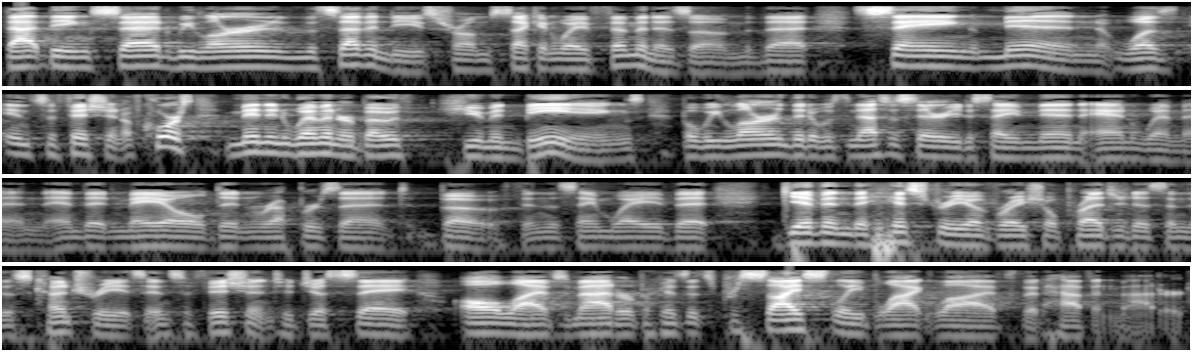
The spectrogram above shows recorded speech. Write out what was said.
that being said, we learned in the 70s from second wave feminism that saying men was insufficient. Of course, men and women are both human beings, but we learned that it was necessary to say men and women, and that male didn't represent both. In the same way that, given the history of racial prejudice in this country, it's insufficient to just say all lives matter because it's precisely black lives that haven't mattered.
